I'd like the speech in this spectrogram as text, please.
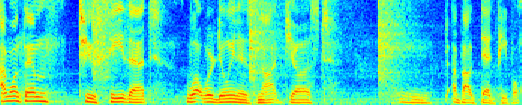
I want them to see that what we're doing is not just mm, about dead people.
